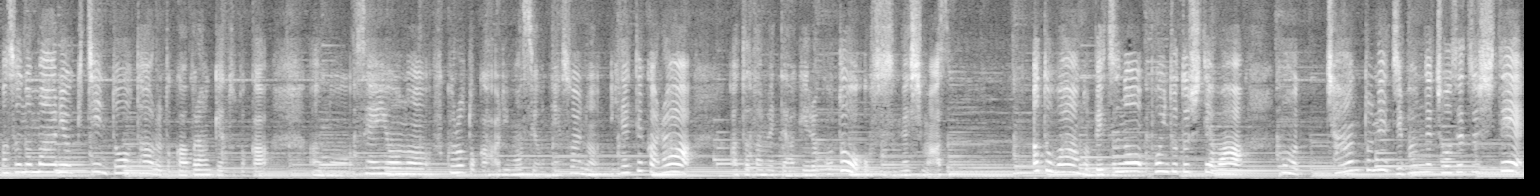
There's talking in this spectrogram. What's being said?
まあ、その周りをきちんとタオルとかブランケットとかあの専用の袋とかありますよねそういうのを入れてから温めてあげることをおすすめします。あとはあの別のポイントとしてはもうちゃんとね自分で調節して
